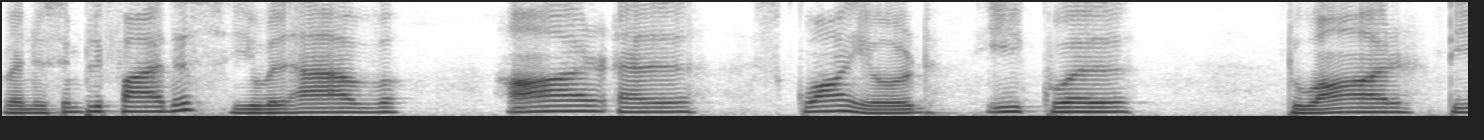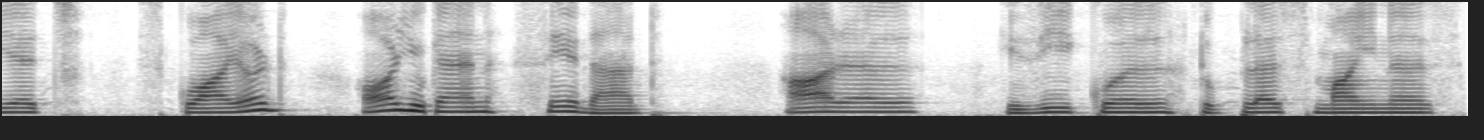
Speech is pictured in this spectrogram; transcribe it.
When you simplify this, you will have RL squared equal to RTH squared or you can say that RL is equal to plus minus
